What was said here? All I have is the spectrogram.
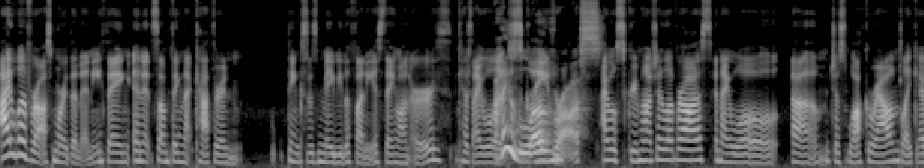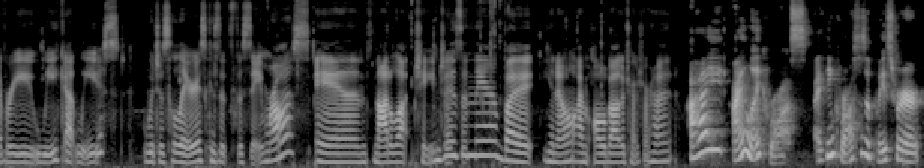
I love Ross more than anything, and it's something that Catherine thinks is maybe the funniest thing on earth because I will. Like, I love Ross. I will scream how much I love Ross, and I will um, just walk around like every week at least, which is hilarious because it's the same Ross and not a lot changes in there. But you know, I'm all about a treasure hunt. I I like Ross. I think Ross is a place where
